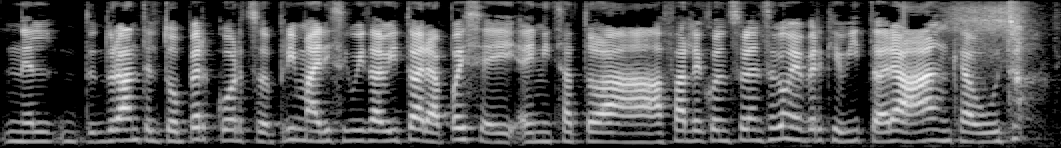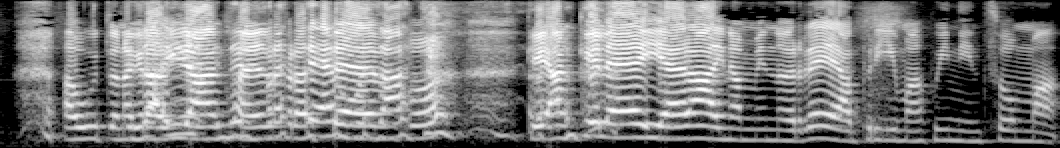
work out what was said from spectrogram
nel, durante il tuo percorso, prima hai seguito Vittoria, poi sei, hai iniziato a fare le consulenze come perché Vittoria ha anche avuto, ha avuto una esatto, gravidanza nel, nel frattempo, frattempo esatto. che anche lei era in amenorrea prima, quindi insomma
